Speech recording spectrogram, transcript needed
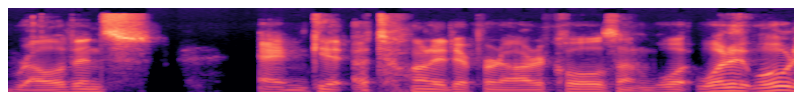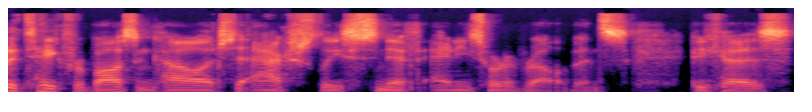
relevance and get a ton of different articles on what what it, what would it take for Boston College to actually sniff any sort of relevance because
